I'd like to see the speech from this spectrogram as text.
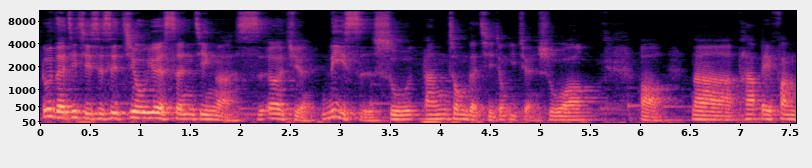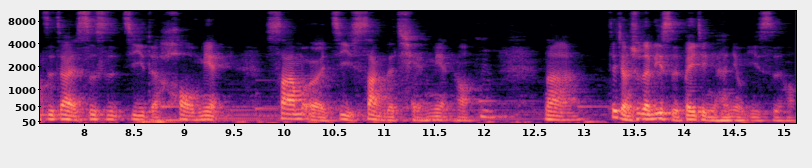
路德记其实是旧约圣经啊十二卷历史书当中的其中一卷书哦，哦，那它被放置在四世纪的后面，撒母耳记上的前面哈，嗯，那这卷书的历史背景也很有意思哈，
